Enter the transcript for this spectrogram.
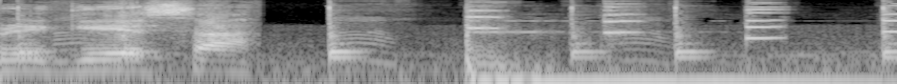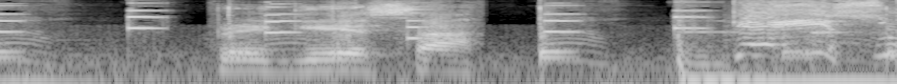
Preguiça. Preguiça. Que isso?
